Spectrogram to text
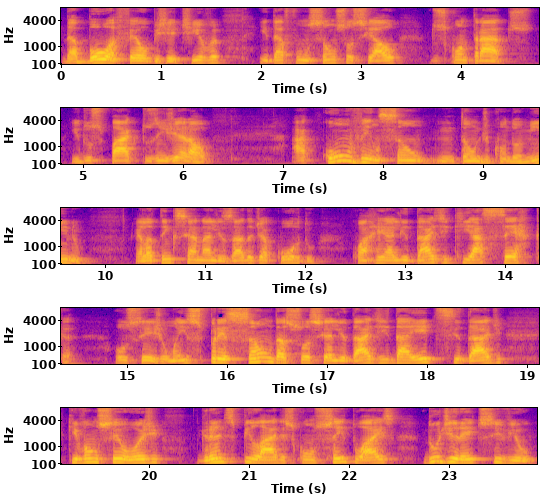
da boa-fé objetiva e da função social dos contratos e dos pactos em geral. A convenção, então, de condomínio, ela tem que ser analisada de acordo com a realidade que a cerca, ou seja, uma expressão da socialidade e da eticidade que vão ser hoje grandes pilares conceituais do direito civil.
